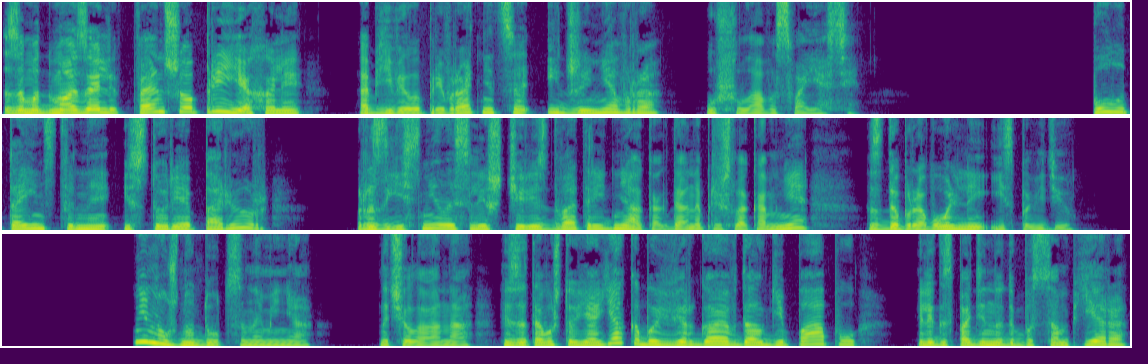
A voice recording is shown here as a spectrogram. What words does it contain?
«За мадемуазель Фэншо приехали», — объявила привратница, и Джиневра ушла во свояси. Полутаинственная история Парюр разъяснилась лишь через два-три дня, когда она пришла ко мне с добровольной исповедью. «Не нужно дуться на меня», — начала она, «из-за того, что я якобы ввергаю в долги папу, — или господину де Буссампьера.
